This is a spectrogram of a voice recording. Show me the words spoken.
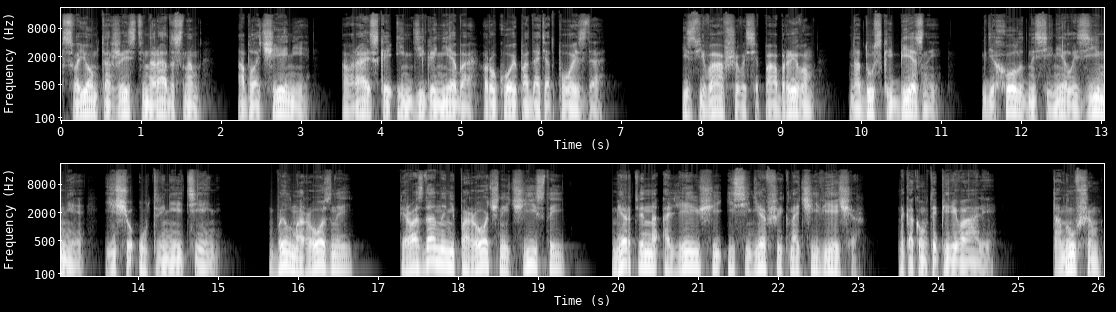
в своем торжественно-радостном облачении в райское индиго небо рукой подать от поезда, извивавшегося по обрывам над узкой бездной, где холодно синела зимняя, еще утренняя тень. Был морозный, первозданно непорочный, чистый, мертвенно олеющий и синевший к ночи вечер на каком-то перевале, тонувшем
